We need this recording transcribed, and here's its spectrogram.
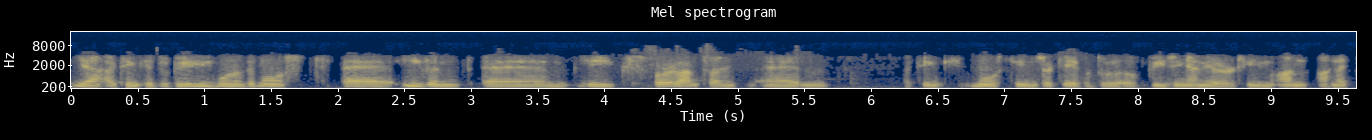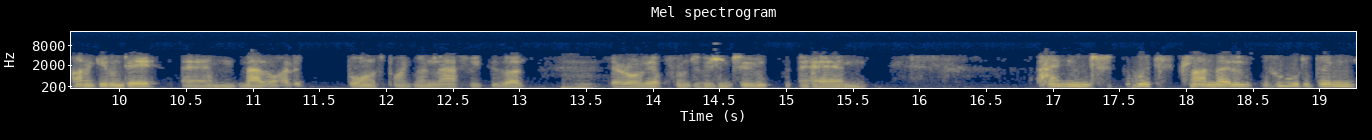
Yeah, I think it'll be one of the most uh, even um, leagues for a long time. Um, I think most teams are capable of beating any other team on on a, on a given day. Um, Mallow had a bonus point win last week as well. They're only up from Division Two, um, and with Clonmel, who would have been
